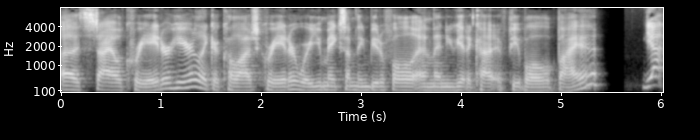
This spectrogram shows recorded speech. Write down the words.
a style creator here, like a collage creator where you make something beautiful and then you get a cut if people buy it? Yeah,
